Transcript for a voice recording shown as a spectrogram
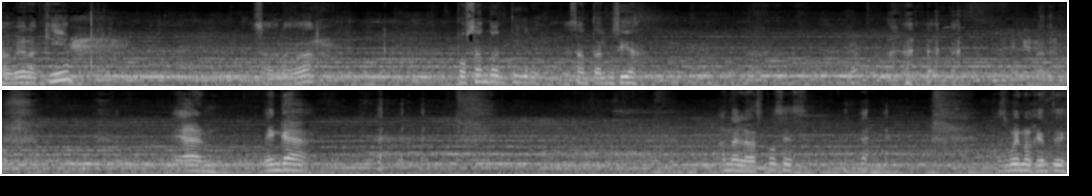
A ver aquí. Vamos a grabar. Posando el tigre de Santa Lucía. Vean, venga. Andan las poses. Pues bueno, gente.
